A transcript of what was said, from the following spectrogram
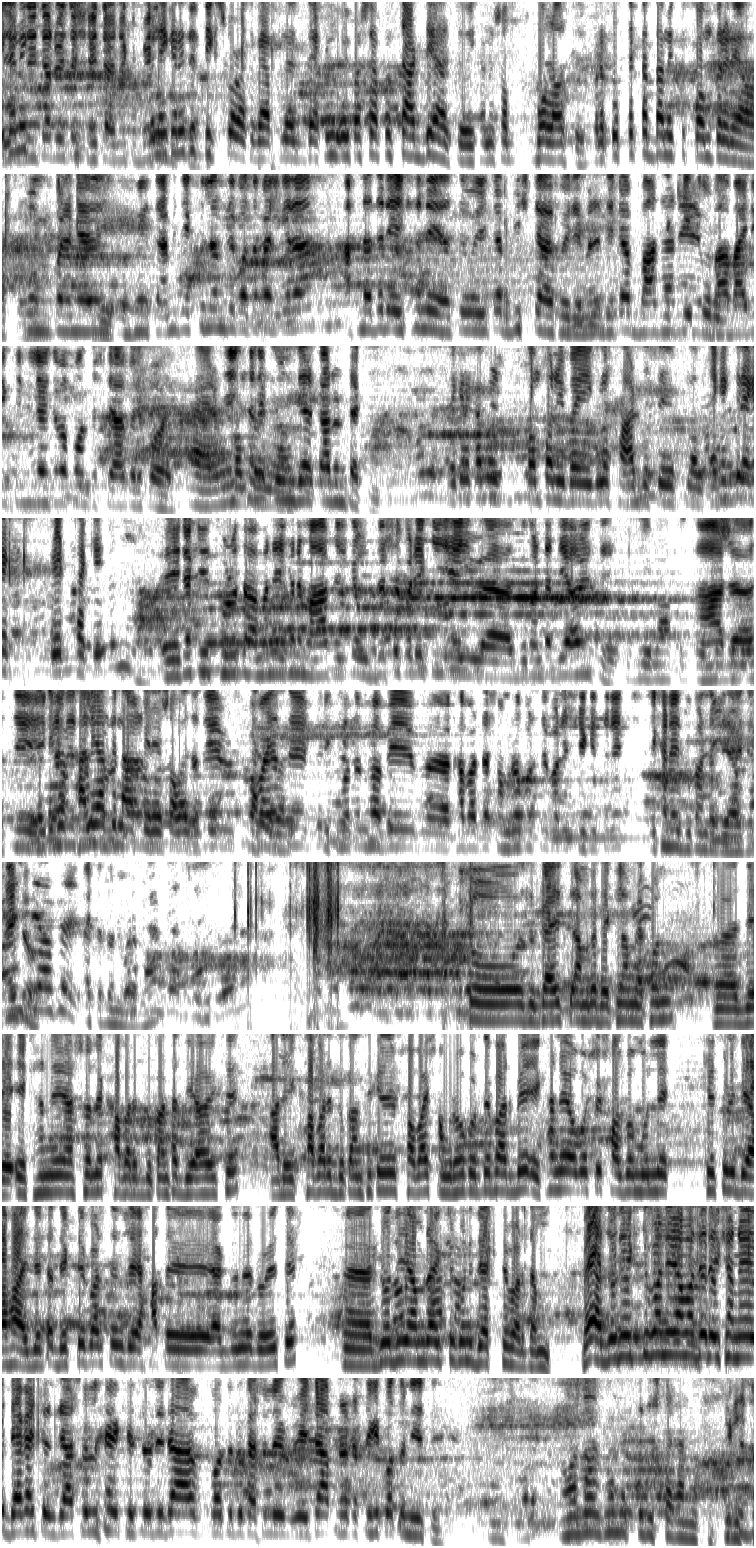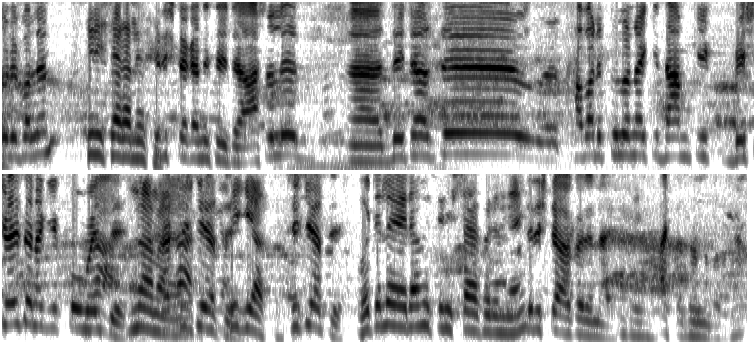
এখানে- যেটা রয়েছে সেটা নাকি বেশি মানে এখানে যে? ফিক্স করা আছে ভাই আপনার দেখেন ওই পাশে আপনার চার ডে আছে ওইখানে সব বলা আছে মানে প্রত্যেকটার দাম একটু কম করে নেওয়া আছে কম করে নেওয়া হয়েছে আমি দেখছিলাম যে গতকালকেরা আপনাদের এইখানে আছে ওইটা বিশ টাকা করে মানে যেটা বাজারে। বা বাইরে কিনলে হয়তো বা পঞ্চাশ টাকা করে পড়ে। এরকম কম এইখানে কম দেওয়ার কারণটা কি? এখানে আমার কোম্পানি বা এগুলো ছাড় দিছে এক এক দিন এক এক রেট থাকে। এটা কি শ্রোতা মানে এখানে মাহফিলকে উদ্দেশ্য করে কি এই দোকানটা দেওয়া হয়েছে? জি মাহফিল আর খালি হাতে না ফেরে সবাই যাতে যাতে সবাই থাকতে আছে ঠিক মতন ভাবে খাবারটা সংগ্রহ করতে পারে সেক্ষেত্রে এখানে এই দোকানটা দেওয়া হয়েছে তাই তো? আচ্ছা ধন্যবাদ। তো গাইস আমরা দেখলাম এখন যে এখানে আসলে খাবারের দোকানটা দেওয়া হয়েছে। আর এই খাবারের দোকান থেকে সবাই সংগ্রহ করতে পারবে। এখানে অবশ্য স্বল্প মূল্যে খিচুড়ি দেওয়া হয় যেটা দেখতে পাচ্ছেন যে হাতে একজনের রয়েছে। যদি আমরা একটুখানি দেখতে পারতাম। ভাইয়া যদি একটুখানি আমাদের এখানে দেখাইতেন যে আসলে খিচুড়িটা কতটুকু আসলে এটা আপনার কাছ থেকে কত নিয়েছে? আমাদের ওখানে তিরিশ টাকা নিয়েছে তিরিশ টাকা। বলেন। তিরিশ টাকা নিয়েছে। তিরিশ টাকা নিচে এটা। আসলে যেটা আছে খাবারের তুলনায় কি দাম কি বেশি হয়েছে নাকি কম হয়েছে? না না ঠিকই আছে। ঠিকই আছে। ঠিকই আছে। হোটেলে এটা আমি তিরিশ টাকা করে নেই। তিরিশ টাকা করে নেয় আচ্ছা ধন্যবাদ হ্যাঁ।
